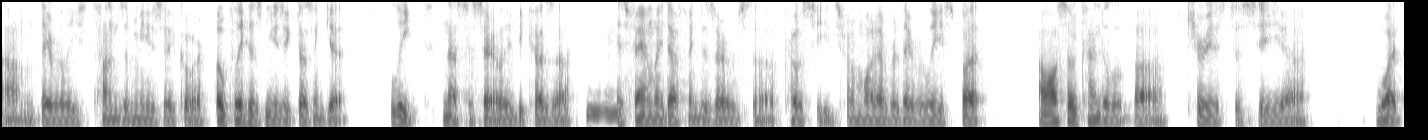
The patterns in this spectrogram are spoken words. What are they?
um, they release tons of music, or hopefully his music doesn't get leaked necessarily because uh, Mhm. his family definitely deserves the proceeds from whatever they release. But I'm also kind of uh, curious to see uh, what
